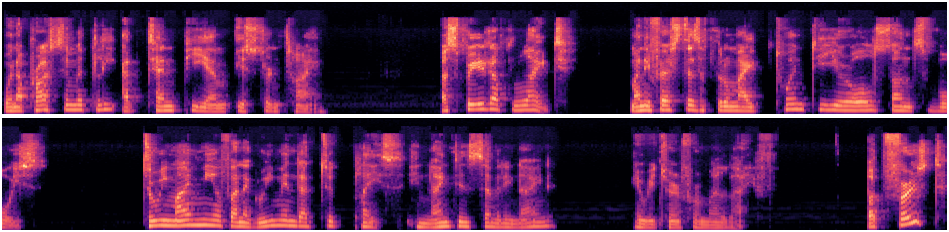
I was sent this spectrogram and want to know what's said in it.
when approximately at 10 p.m. Eastern Time, a spirit of light manifested through my 20 year old son's voice to remind me of an agreement that took place in 1979 in return for my life. But first,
